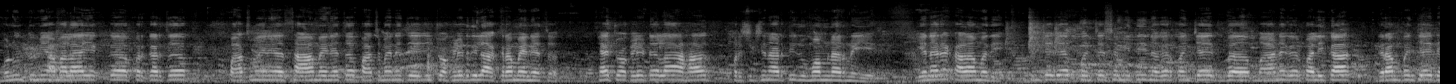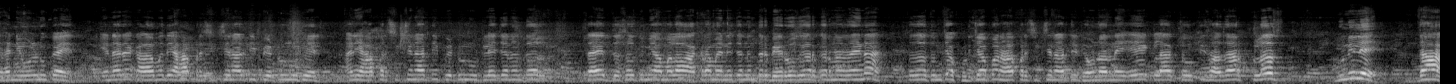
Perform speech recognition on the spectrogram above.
म्हणून तुम्ही आम्हाला एक प्रकारचं पाच महिन्या सहा महिन्याचं पाच महिन्याचं हे जे चॉकलेट दिलं अकरा महिन्याचं ह्या चॉकलेटला हा प्रशिक्षणार्थी जुमामणार नाही आहे येणाऱ्या काळामध्ये तुमच्या ज्या पंचायत समिती नगरपंचायत ब- महानगरपालिका ग्रामपंचायत ह्या निवडणुका आहेत. येणाऱ्या काळामध्ये हा प्रशिक्षणार्थी पेटून उठेल. आणि हा प्रशिक्षणार्थी पेटून उठल्याच्या नंतर साहेब जसं तुम्ही आम्हाला अकरा महिन्याच्या नंतर बेरोजगार करणार आहे ना तसं तुमच्या खुर्च्या पण हा प्रशिक्षणार्थी ठेवणार नाही. एक लाख चौतीस हजार प्लस गुणिले दहा.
